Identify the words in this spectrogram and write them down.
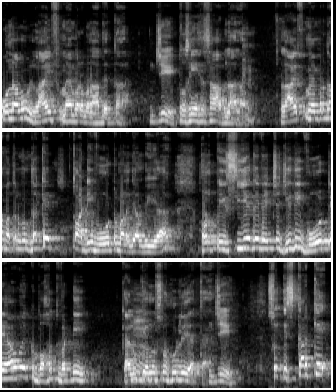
ਉਹਨਾਂ ਨੂੰ ਲਾਈਫ ਮੈਂਬਰ ਬਣਾ ਦਿੱਤਾ। ਜੀ। ਤੁਸੀਂ ਹਿਸਾਬ ਲਾ ਲਓ। ਲਾਈਫ ਮੈਂਬਰ ਦਾ ਮਤਲਬ ਹੁੰਦਾ ਕਿ ਤੁਹਾਡੀ ਵੋਟ ਬਣ ਜਾਂਦੀ ਆ। ਹੁਣ ਪੀਸੀਏ ਦੇ ਵਿੱਚ ਜਿਹਦੀ ਵੋਟ ਆ ਉਹ ਇੱਕ ਬਹੁਤ ਵੱਡੀ ਕਹ ਲਓ ਕਿ ਉਹਨੂੰ ਸਹੂਲੀਅਤ ਹੈ। ਜੀ। ਸੋ ਇਸ ਕਰਕੇ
